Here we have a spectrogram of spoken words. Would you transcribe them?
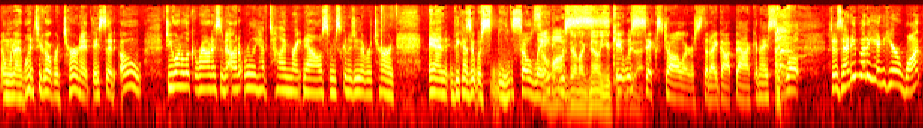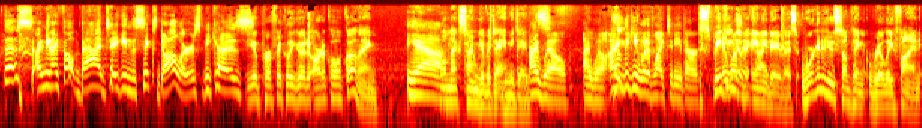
And when I went to go return it, they said, oh, do you want to look around? I said, I don't really have time right now, so I'm just going to do the return. And because it was so late, it long. was, They're like, no, you can't It was that. six dollars that I got back, and I said, well. Does anybody in here want this? I mean, I felt bad taking the six dollars because You a perfectly good article of clothing. Yeah. Well, next time give it to Amy Davis. I will. I will. I don't think you would have liked it either. It Speaking of Amy good. Davis, we're going to do something really fun.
